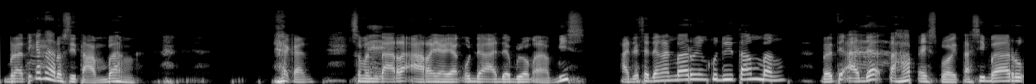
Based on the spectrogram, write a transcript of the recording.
Berarti kan harus ditambang. ya kan? Sementara area yang udah ada belum habis, ada cadangan baru yang kudu ditambang. Berarti ada tahap eksploitasi baru,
